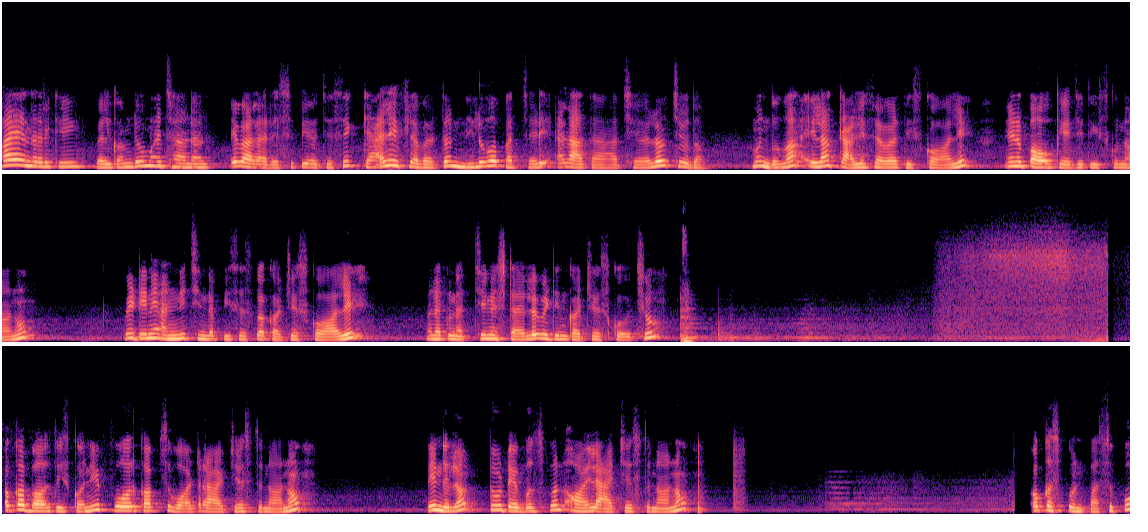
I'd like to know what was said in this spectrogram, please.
Hi అందరికీ welcome to my channel. ఇవాళ recipe వచ్చేసి క్యాలీఫ్లవర్తో నిలువ పచ్చడి ఎలా తయారు చేయాలో చూద్దాం. ముందుగా ఇలా క్యాలీఫ్లవర్ తీసుకోవాలి. నేను పావు కేజీ తీసుకున్నాను. వీటిని అన్ని చిన్న పీసెస్గా కట్ చేసుకోవాలి. మనకు నచ్చిన స్టైల్లో వీటిని కట్ చేసుకోవచ్చు. ఒక బౌల్ తీసుకొని ఫోర్ కప్స్ వాటర్ యాడ్ చేస్తున్నాను. ఇందులో two tablespoon oil add చేస్తున్నాను. ఒక స్పూన్ పసుపు.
